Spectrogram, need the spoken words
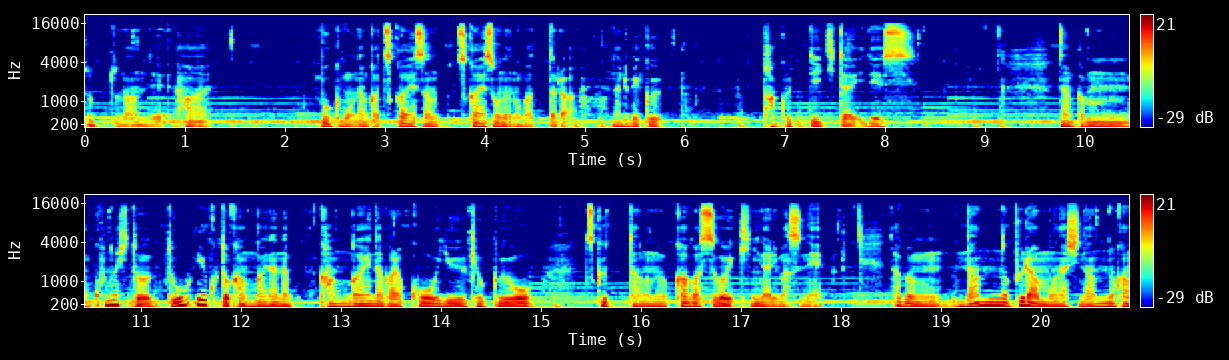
ちょっとなんではい。僕もなんか使えさ使えそうなのがあったらなるべくパクっていきたいです。なんかうんこの人どういうこと考えな考えながらこういう曲を作ったのかがすごい気になりますね。多分、何のプランもなし、何の考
